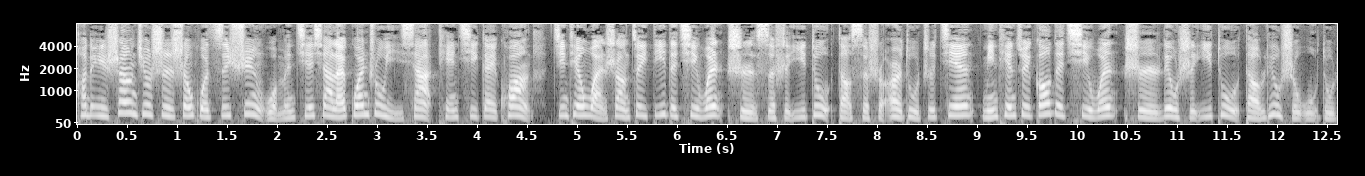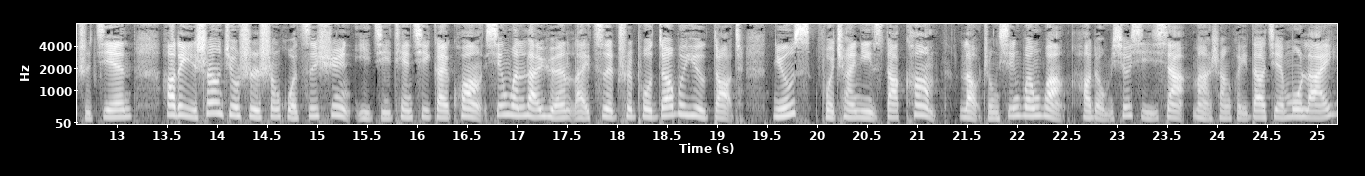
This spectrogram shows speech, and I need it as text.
好的，以上就是生活资讯。我们接下来关注一下天气概况。今天晚上最低的气温是四十一度到四十二度之间，明天最高的气温是六十一度到六十五度之间。好的，以上就是生活资讯以及天气概况。新闻来源来自 triple w dot news for chinese dot com 老中新闻网。好的，我们休息一下，马上回到节目来。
